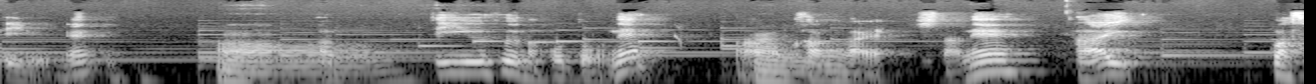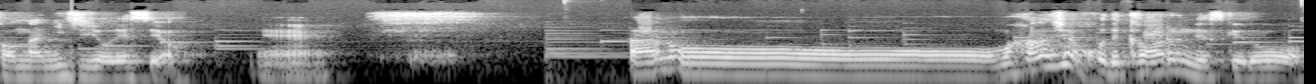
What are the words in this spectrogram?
ていうねふうなことをねあのはい。考えましたね。はい。まあそんな日常ですよ、えー。あのーまあ、話はここで変わるんですけど、はい。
